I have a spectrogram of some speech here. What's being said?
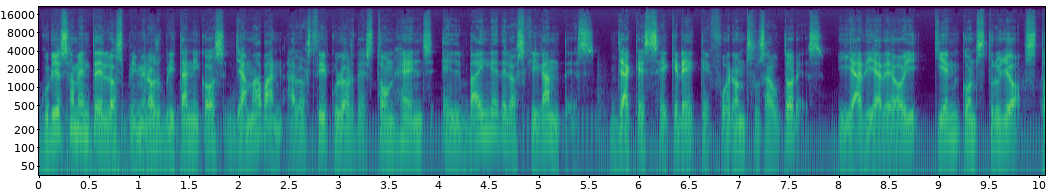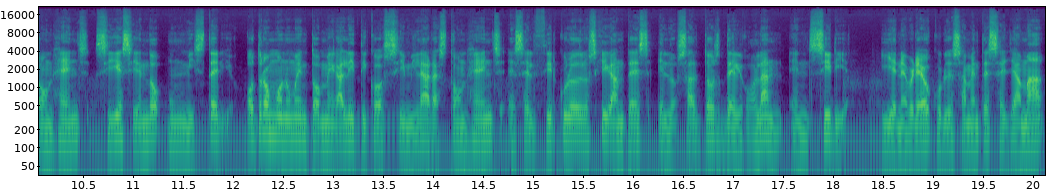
Curiosamente, los primeros británicos llamaban a los círculos de Stonehenge el baile de los gigantes, ya que se cree que fueron sus autores. Y a día de hoy, quien construyó Stonehenge sigue siendo un misterio. Otro monumento megalítico similar a Stonehenge es el Círculo de los Gigantes en los altos del Golán, en Siria y en hebreo curiosamente se llama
